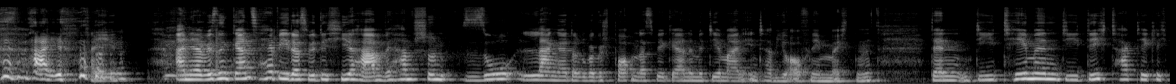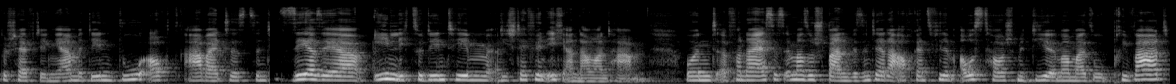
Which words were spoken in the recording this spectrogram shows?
Hi. Hi. Anja, wir sind ganz happy, dass wir dich hier haben. Wir haben schon so lange darüber gesprochen, dass wir gerne mit dir mal ein Interview aufnehmen möchten. Denn die Themen, die dich tagtäglich beschäftigen, ja, mit denen du auch arbeitest, sind sehr, sehr ähnlich zu den Themen, die Steffi und ich andauernd haben. Und äh, von daher ist es immer so spannend. Wir sind ja da auch ganz viel im Austausch mit dir, immer mal so privat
